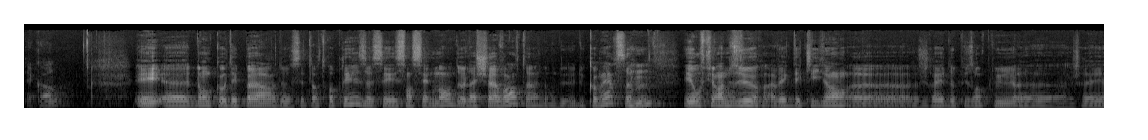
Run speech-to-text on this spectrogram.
D'accord. Et euh, donc, au départ de cette entreprise, c'est essentiellement de l'achat-vente, hein, donc du, du commerce. Mhm. Et au fur et à mesure, avec des clients, euh, je dirais, de plus en plus euh, je dirais,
